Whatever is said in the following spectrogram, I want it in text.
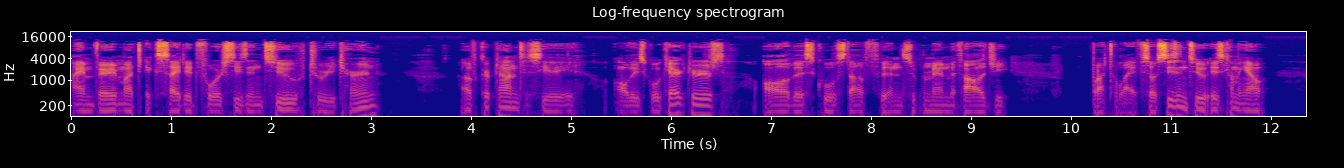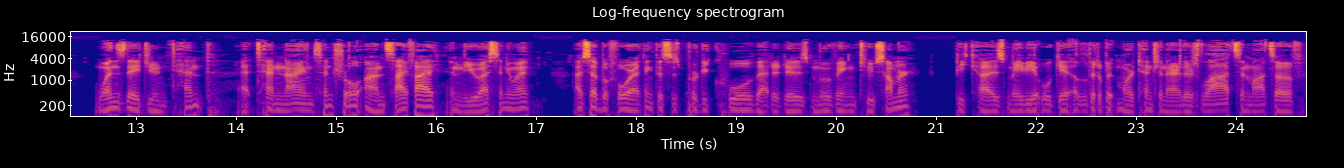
I am very much excited for season two to return of Krypton to see all these cool characters, all this cool stuff in Superman mythology brought to life. So season two is coming out Wednesday, June 10th at 10, 9 central on Syfy in the US anyway. I've said before, I think this is pretty cool that it is moving to summer because maybe it will get a little bit more attention there. There's lots and lots of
